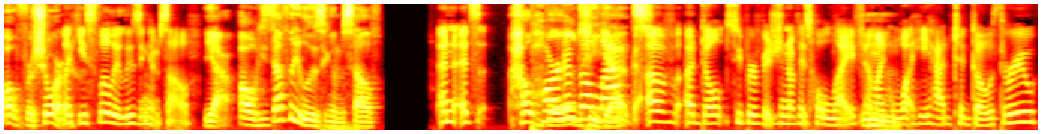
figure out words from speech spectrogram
Oh, for sure. Like he's slowly losing himself, Yeah. Oh, he's definitely losing himself. and it's How part of the he lack gets. of adult supervision of his whole life and like Mm. what he had to go through.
